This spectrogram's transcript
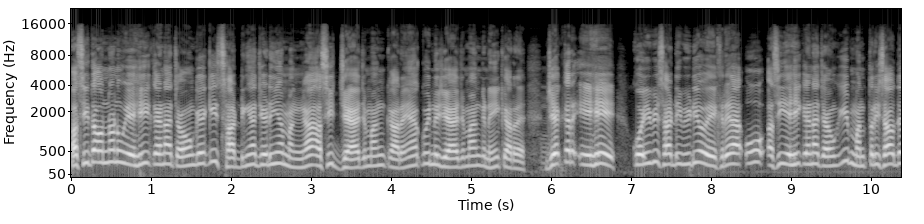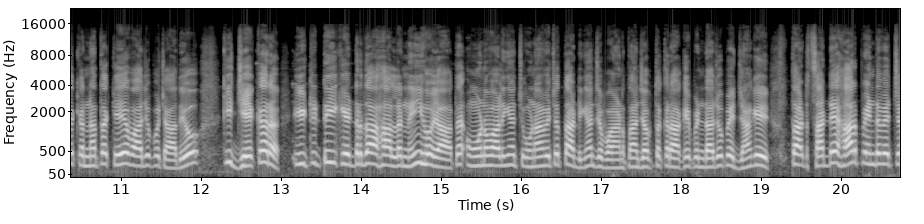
ਅਸੀਂ ਤਾਂ ਉਹਨਾਂ ਨੂੰ ਇਹੀ ਕਹਿਣਾ ਚਾਹੋਗੇ ਕਿ ਸਾਡੀਆਂ ਜਿਹੜੀਆਂ ਮੰਗਾਂ ਅਸੀਂ ਜਾਇਜ਼ ਮੰਗ ਕਰ ਰਹੇ ਹਾਂ ਕੋਈ ਨਜਾਇਜ਼ ਮੰਗ ਨਹੀਂ ਕਰ ਰਹੇ। ਜੇਕਰ ਇਹ ਕੋਈ ਵੀ ਸਾਡੀ ਵੀਡੀਓ ਵੇਖ ਰਿਹਾ ਉਹ ਅਸੀਂ ਇਹੀ ਕਹਿਣਾ ਚਾਹੋਗੇ ਕਿ ਮੰਤਰੀ ਸਾਹਿਬ ਦੇ ਕੰਨਾਂ ਤੱਕ ਇਹ ਆਵਾਜ਼ ਪਹੁੰਚਾ ਦਿਓ ਕਿ ਜੇਕਰ ਈਟੀਟੀ ਕੇਡਰ ਦਾ ਹੱਲ ਨਹੀਂ ਹੋਇਆ ਤੇ ਆਉਣ ਵਾਲੀਆਂ ਚੋਣਾਂ ਵਿੱਚ ਤੁਹਾਡੀਆਂ ਜ਼ਮਾਨਤਾਂ ਜ਼ਬਤ ਕਰਾ ਕੇ ਪਿੰਡਾਂ 'ਚੋਂ ਭੇਜਾਂਗੇ। ਤਾਂ ਸਾਡੇ ਹਰ ਪਿੰਡ ਵਿੱਚ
